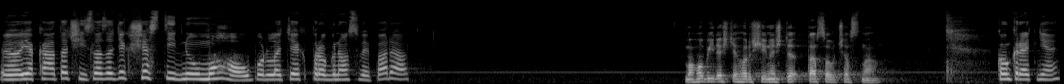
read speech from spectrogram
eh, jaká ta čísla za těch 6 týdnů mohou podle těch prognóz vypadat? Mohou být ještě horší než ta současná. Konkrétně?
